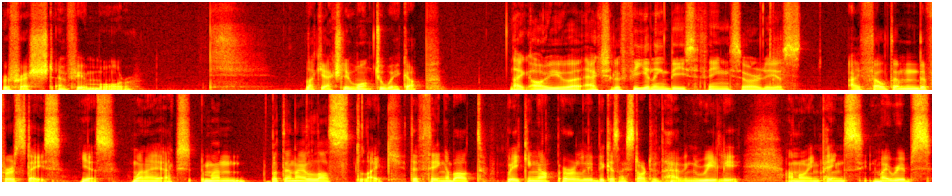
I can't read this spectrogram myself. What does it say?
refreshed and feel more like you actually want to wake up. Like, are you uh, actually feeling these things, or just I felt them the first days, yes. When I actually, when, but then I lost like the thing about waking up early because I started having really annoying pains in my ribs,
